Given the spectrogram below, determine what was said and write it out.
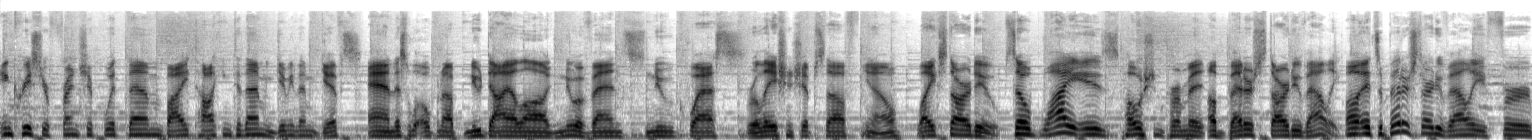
increase your friendship with them by talking to them and giving them gifts. And this will open up new dialogue, new events, new quests, relationship stuff, you know, like Stardew. So, why is Potion Permit a better Stardew Valley? Well, it's a better Stardew Valley for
